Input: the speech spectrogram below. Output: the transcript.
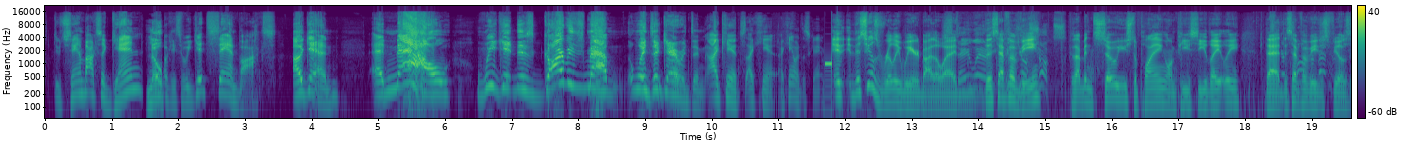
Dude, sandbox again? Nope. Okay, so we get sandbox again. And now we get this garbage map Winter Carentan. I can't, I can't, I can't with this game. It, it, this feels really weird, by the way. This FOV, because I've been so used to playing on PC lately that this FOV just feels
